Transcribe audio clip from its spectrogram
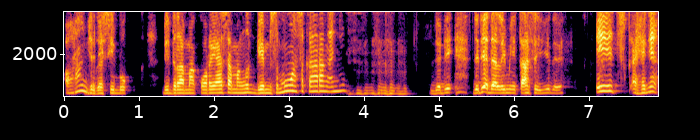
Orang juga sibuk di drama Korea sama ngegame semua sekarang anjing. jadi jadi ada limitasi gitu ya. It's, akhirnya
